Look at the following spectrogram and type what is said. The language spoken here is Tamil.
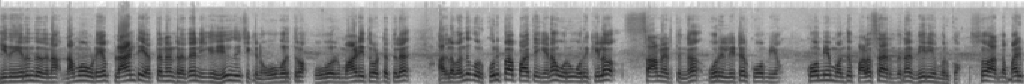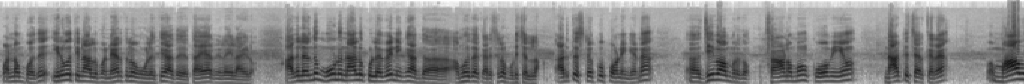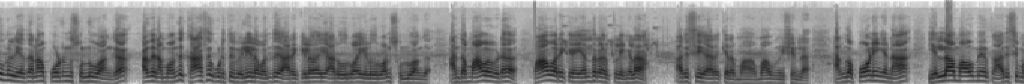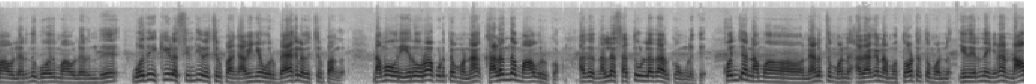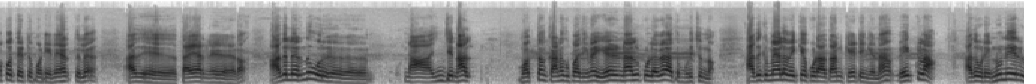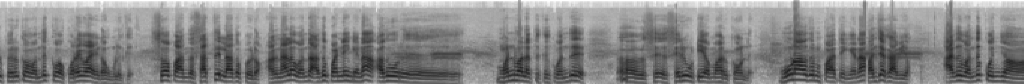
இது இருந்ததுன்னா நம்மளுடைய பிளான்ட்டு எத்தனைன்றதை நீங்கள் யூகிச்சிக்கணும். ஒவ்வொருத்தரும் ஒவ்வொரு மாடி தோட்டத்தில் அதில் வந்து ஒரு குறிப்பாக பார்த்தீங்கன்னா ஒரு ஒரு கிலோ சாணம் எடுத்துங்க. ஒரு லிட்டர் கோமியம். கோமியம் வந்து பழசாக இருந்ததுன்னா வீரியம் இருக்கும். ஸோ அந்த மாதிரி பண்ணும்போது இருபத்தி நாலு மணி நேரத்தில் உங்களுக்கு அது தயார் நிலையில் ஆகிடும் அதுலேருந்து மூணு நாளுக்குள்ளவே நீங்கள் அந்த அமுத கரைசலை முடிச்சிடலாம். அடுத்த ஸ்டெப்பு போனீங்கன்னா ஜீவாமிர்தம் சாணமும் கோமியம் நாட்டு சர்க்கரை மாவுகள் எதனா போடுன்னு சொல்லுவாங்க. அது நம்ம வந்து காசை கொடுத்து வெளியில் வந்து அரை கிலோ அறுபது ரூபா எழுபது ரூபான்னு சொல்லுவாங்க. அந்த மாவை விட மாவு அரைக்க இயந்திரம் இருக்கு இல்லைங்களா? அரிசி அரைக்கிற மா மாவு மிஷினில். அங்கே போனீங்கன்னா எல்லா மாவுமே இருக்கும். அரிசி மாவுலேருந்து கோதுமை மாவுலேருந்து ஒதுக்கி கீழே சிந்தி வச்சுருப்பாங்க. அவங்க ஒரு பேக்கில் வச்சுருப்பாங்க. நம்ம ஒரு இருபது ரூபா கொடுத்தோம்னா கலந்த மாவு இருக்கும். அது நல்ல சத்து உள்ளதாக இருக்கும் உங்களுக்கு. கொஞ்சம் நம்ம நிலத்து மண் அதாவது நம்ம தோட்டத்து மண் இது இருந்தீங்கன்னா நாற்பத்தெட்டு மணி நேரத்தில் அது தயார் இடம். அதுலேருந்து ஒரு நான் அஞ்சு நாள் மொத்தம் கணக்கு பார்த்திங்கன்னா ஏழு நாளுக்குள்ளவே அதை முடிச்சிடணும். அதுக்கு மேலே வைக்கக்கூடாதான்னு கேட்டிங்கன்னா வைக்கலாம். அதோடைய நுண்ணுயிரில் பெருக்கம் வந்து கொ- குறைவாயிடும் உங்களுக்கு. ஸோ அப்போ அந்த சத்து இல்லாத போயிடும். அதனால் வந்து அது பண்ணிங்கன்னா அது ஒரு மண் வளத்துக்கு வந்து செ- செறிவூட்டியமாக இருக்கும் ஒன்று மூணாவதுன்னு பார்த்தீங்கன்னா பஞ்சகாவியம். அது வந்து கொஞ்சம்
